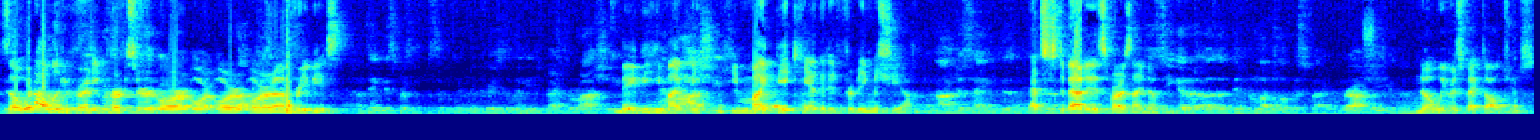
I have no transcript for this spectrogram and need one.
So we're not looking for any perks or, or, or, or, or uh, freebies. I think this person specifically, if we trace the lineage back to Rashi. Maybe he and might Rashi- be, he might be a candidate for being Mashiach. No, I'm just saying. That's just about it as far as I know. Does know. he get a, a different level of respect? Rashi. No, we respect all Jews.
